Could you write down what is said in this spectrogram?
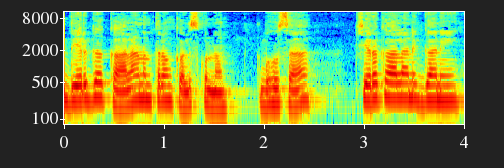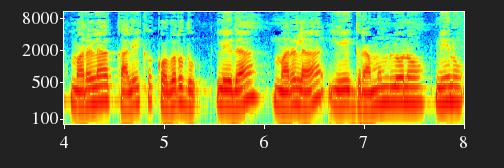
దీర్ఘ కాలానంతరం కలుసుకున్నాం. బహుశా చిరకాలానికి గాని మరలా కలయిక కుదరదు. లేదా మరలా ఏ గ్రామంలోనో నేను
